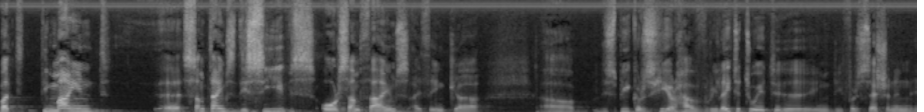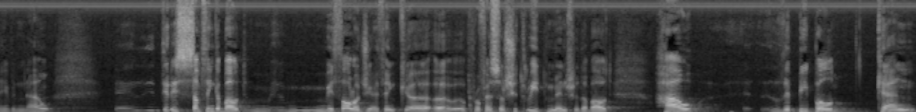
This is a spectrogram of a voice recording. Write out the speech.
But the mind uh, sometimes deceives, or sometimes I think uh, uh, the speakers here have related to it uh, in the first session and even now. Uh, there is something about mythology. I think Professor Shetreat mentioned about how the people can,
